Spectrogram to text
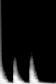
Thank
